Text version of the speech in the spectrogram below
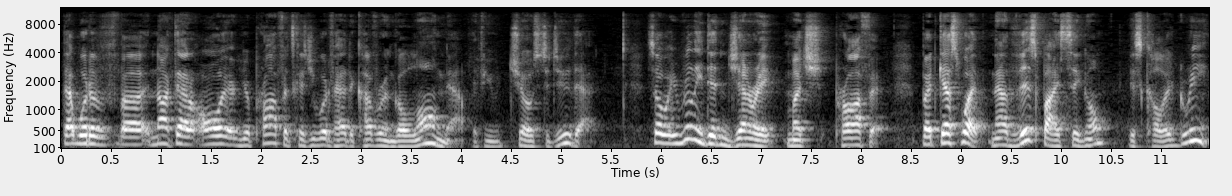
that would have uh, knocked out all your profits because you would have had to cover and go long now if you chose to do that. So it really didn't generate much profit. But guess what? Now this buy signal is colored green,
